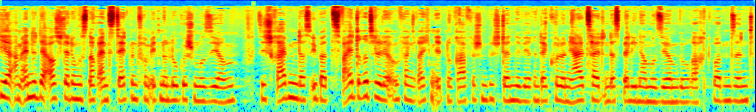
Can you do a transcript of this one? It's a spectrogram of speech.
Hier am Ende der Ausstellung ist noch ein Statement vom Ethnologischen Museum. Sie schreiben, dass über zwei Drittel der umfangreichen ethnografischen Bestände während der Kolonialzeit in das Berliner Museum gebracht worden sind.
